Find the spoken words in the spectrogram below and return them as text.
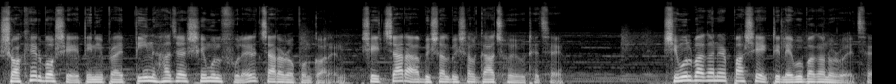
শখের বসে তিনি প্রায় তিন হাজার শিমুল ফুলের চারা রোপণ করেন। সেই চারা বিশাল বিশাল গাছ হয়ে উঠেছে। শিমুল বাগানের পাশে একটি লেবু বাগানও রয়েছে।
